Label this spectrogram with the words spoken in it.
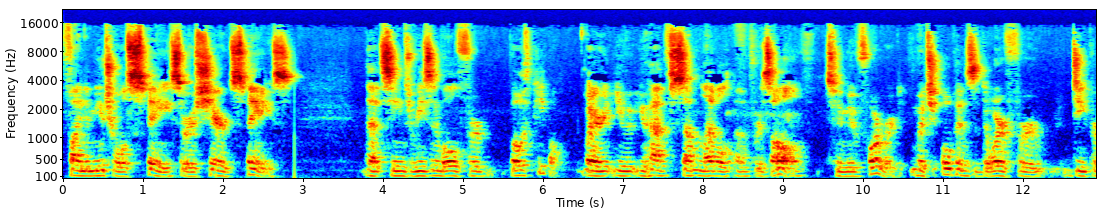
find a mutual space or a shared space that seems reasonable for both people where you you have some level of resolve to move forward, which opens the door for deeper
